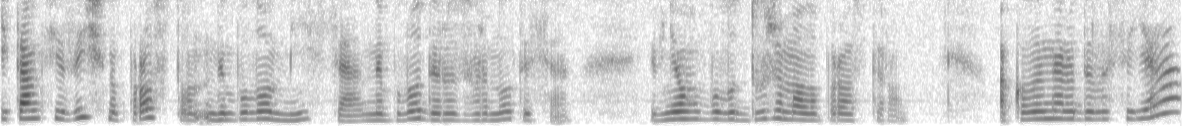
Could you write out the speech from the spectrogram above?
І там фізично просто не було місця, не було де розвернутися. І в нього було дуже мало простору. А коли народилася я,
